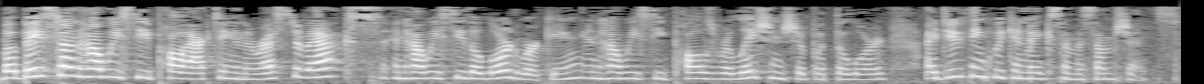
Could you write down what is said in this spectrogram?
But based on how we see Paul acting in the rest of Acts and how we see the Lord working and how we see Paul's relationship with the Lord, I do think we can make some assumptions.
